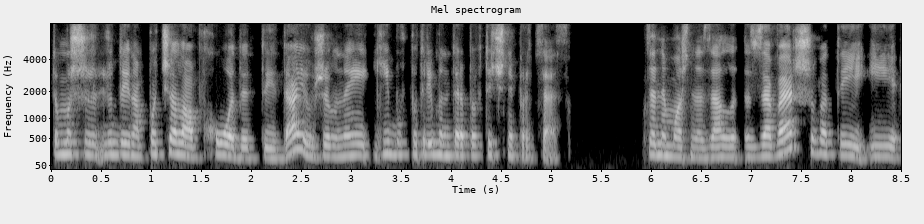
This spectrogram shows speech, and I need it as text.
тому що людина почала входити, да, і вже в неї їй був потрібен терапевтичний процес. Це не можна завершувати і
